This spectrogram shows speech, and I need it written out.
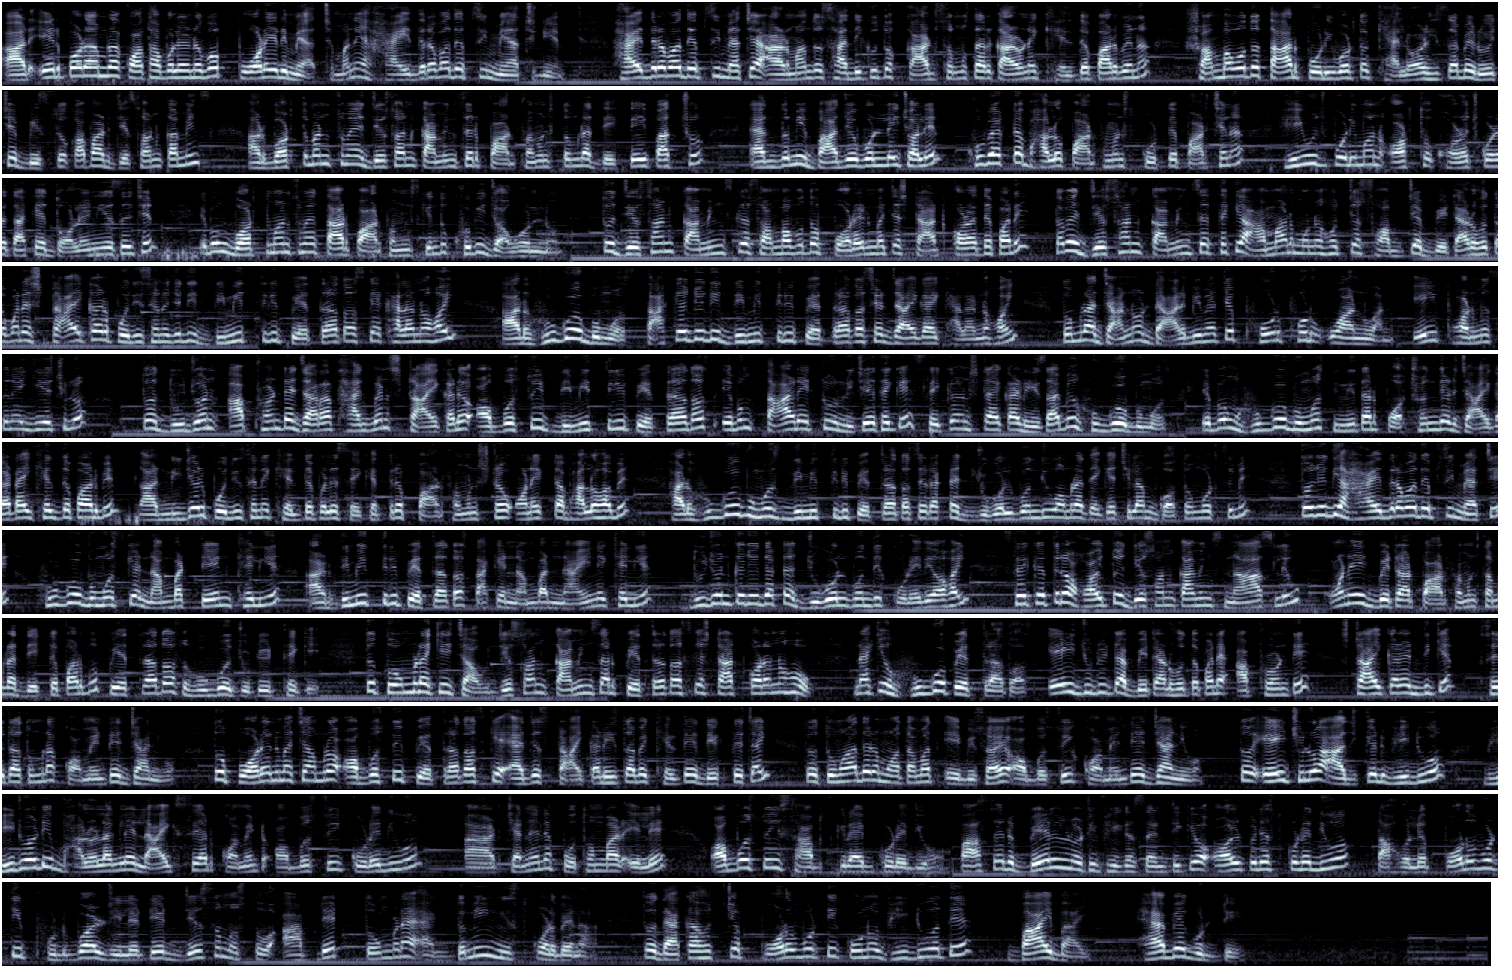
আর এরপরে আমরা কথা বলে নেব পরের ম্যাচ মানে হায়দ্রাবাদ এফসি ম্যাচ নিয়ে। হায়দ্রাবাদ এফসি ম্যাচে আরমান্দ সাদিকু তো কার্ড সমস্যার কারণে খেলতে পারবে না। সম্ভবত তার পরিবর্তে খেলোয়াড় হিসাবে রয়েছে বিশ্বকাপার জেসন কামিংস। আর বর্তমান সময়ে জেসন কামিংসের পারফরমেন্স তোমরা দেখতেই পাচ্ছ। একদমই বাজে বললেই চলে, খুব একটা ভালো পারফরমেন্স করতে পারছে না। হিউজ পরিমাণ অর্থ খরচ করে তাকে দলে নিয়ে এসেছে এবং বর্তমান সময়ে তার পারফরমেন্স কিন্তু খুবই জঘন্য। তো জেসান কামিংসকে সম্ভবত পরের ম্যাচে স্টার্ট করাতে পারে। তবে জেসান কামিংসের থেকে আমার মনে হচ্ছে সবচেয়ে বেটার হতে পারে স্ট্রাইকার পজিশনে যদি দিমিত্রি পেত্রাতসকে খেলানো হয়, আর হুগো বুমোস তাকে যদি দিমিত্রি পেত্রাতসের জায়গায় খেলানো হয়। তোমরা জানো ডার্বি ম্যাচে ফোর ফোর ওয়ান ওয়ান এই ফরমেশনে গিয়েছিল। তো দুজন আপফ্রন্টে যারা থাকবেন স্ট্রাইকারে অবশ্যই দিমিত্রি পেত্রাদস এবং তার একটু নিচে থেকে সেকেন্ড স্ট্রাইকার হিসাবে হুগো বুমোস। এবং হুগো বুমোস, তিনি তার পছন্দের জায়গাটাই খেলতে পারবে। আর নিজের পজিশনে খেলতে পেলে সেক্ষেত্রে পারফরমেন্সটাও অনেকটা ভালো হবে। আর হুগো বুমোস, দিমিত্রি পেত্রাদসের একটা যুগলবন্দিও আমরা দেখেছিলাম গত মরশুমে তো যদি হায়দ্রাবাদ এফসি ম্যাচে হুগো বুমোসকে নাম্বার টেন খেলিয়ে আর দিমিত্রি পেত্রাদস তাকে নাম্বার নাইনে খেলিয়ে দুজনকে যদি একটা যুগলবন্দি করে দেওয়া হয়, সেক্ষেত্রে হয়তো জেসন কামিংস না আসলেও অনেক বেটার পারফরমেন্স আমরা দেখতে পারব। পেত্রাদস হুগো জুটির থেকে। তো তোমরা কি চাও, জেসন কামিংস আর পেত্রাদসকে স্টার্ট করানো হোক, নাকি হুগো পেত্রাদস? এই জুটিটা বেটার হতে পারে আপফ্রন্টে স্ট্রাইকারের দিকে, সেটা তোমরা কমেন্টে জানিও। তো পরের ম্যাচে আমরা অবশ্যই পেত্রাদসকে অ্যাজ এ স্ট্রাইকার হিসাবে খেলতে দেখতে চাই। তো তোমাদের মতামত এই বিষয়ে অবশ্যই কমেন্টে জানিও। তো এই ছিল আজকের ভিডিও। ভিডিওটি ভালো লাগলে লাইক, শেয়ার, কমেন্ট অবশ্যই করে দিও। আর চ্যানেলে প্রথমবার এলে অবশ্যই সাবস্ক্রাইব করে দিও। পাশের বেল নোটিফিকেশনটিকে অল প্রেস করে দিও, তাহলে পরবর্তী ফুটবল রিলেটেড যে সমস্ত আপডেট তোমরা একদমই মিস করবে না। তো দেখা হচ্ছে পরবর্তী কোনো ভিডিওতে। Bye bye. Have a good day.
